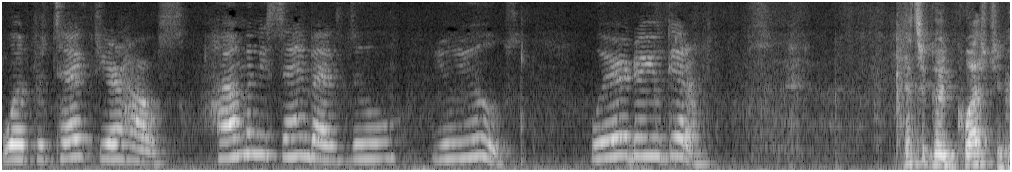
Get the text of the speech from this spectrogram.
would protect your house. How many sandbags do you use? Where do you get them? That's a good question.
